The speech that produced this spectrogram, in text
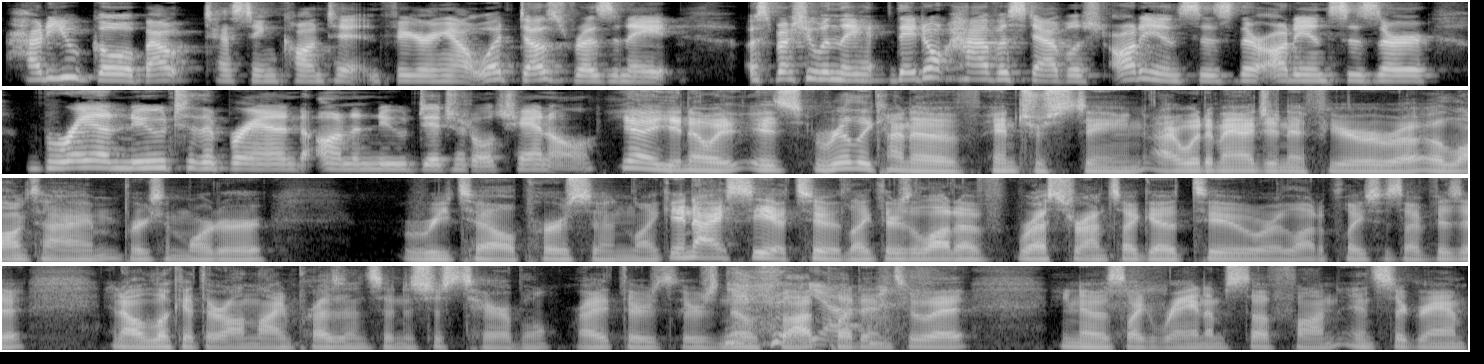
how do you go about testing content and figuring out what does resonate especially when they they don't have established audiences their audiences are brand new to the brand on a new digital channel Yeah, you know, it, it's really kind of interesting. I would imagine if you're a, a longtime bricks and mortar retail person, like, and I see it too. Like, there's a lot of restaurants I go to or a lot of places I visit, and I'll look at their online presence, and it's just terrible, right? There's there's no thought Yeah. put into it. You know, it's like random stuff on Instagram.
